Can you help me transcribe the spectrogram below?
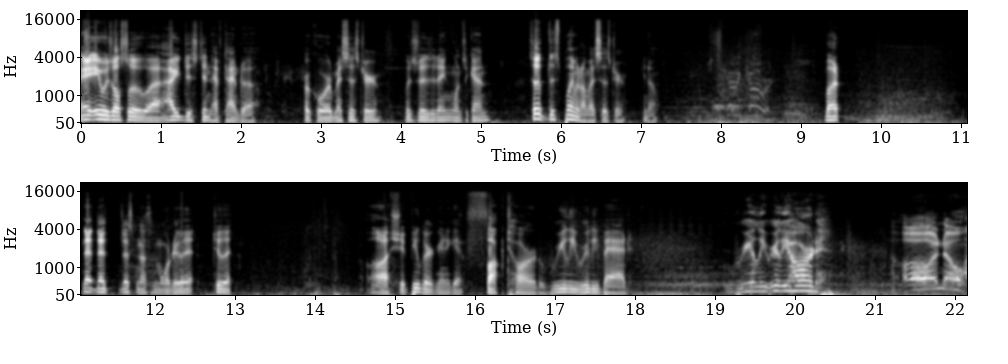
It was also, uh, I just didn't have time to record. My sister was visiting once again. So just blame it on my sister, you know. But that that that's nothing more to it to it. Oh shit, people are gonna get fucked hard. Really, really bad. Really, really hard. Oh no.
